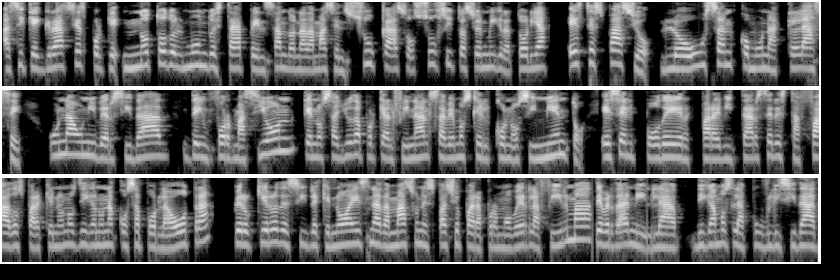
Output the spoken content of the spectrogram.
Así que gracias porque no todo el mundo está pensando nada más en su caso, su situación migratoria. Este espacio lo usan como una clase, una universidad de información que nos ayuda porque al final sabemos que el conocimiento es el poder para evitar ser estafados, para que no nos digan una cosa por la otra. Pero quiero decirle que no es nada más un espacio para promover la firma, de verdad, ni la, digamos, la publicidad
